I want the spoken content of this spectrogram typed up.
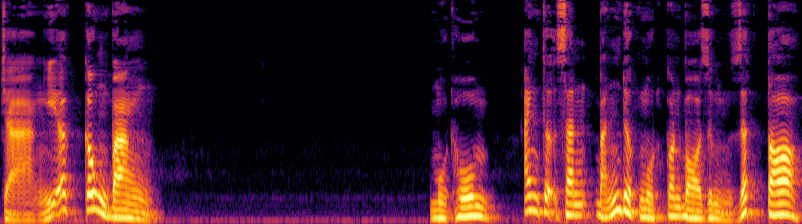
trả nghĩa công bằng. Một hôm, anh thợ săn bắn được một con bò rừng rất to.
